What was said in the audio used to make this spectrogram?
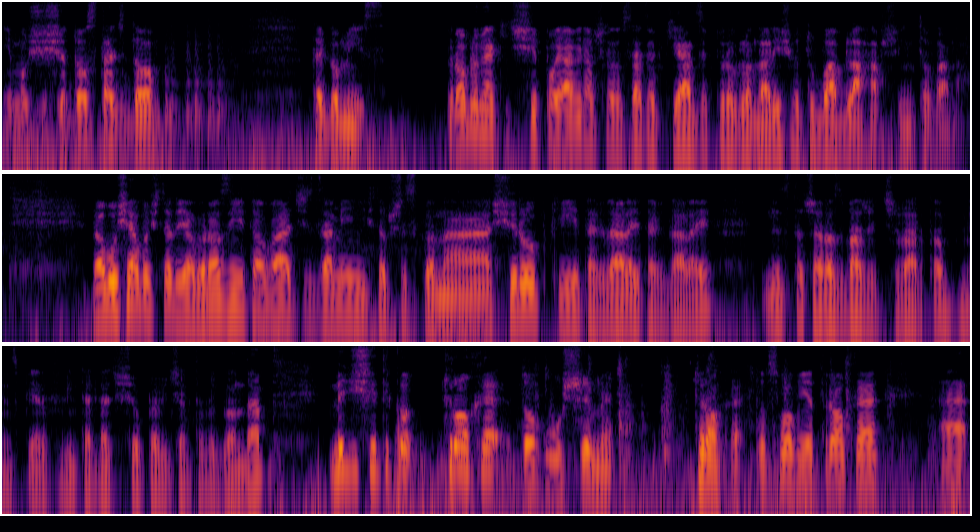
i musisz się dostać do tego miejsca. Problem jaki ci się pojawi, na przykład ostatnio w Kiadze, który oglądaliśmy, tu była blacha przyintowana. No musiałbyś wtedy ją roznitować, zamienić to wszystko na śrubki i tak dalej, i tak dalej. Więc to trzeba rozważyć, czy warto. Więc pierw w internecie się upewnić, jak to wygląda. My dzisiaj tylko trochę dogłuszymy. Trochę, dosłownie trochę. E,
